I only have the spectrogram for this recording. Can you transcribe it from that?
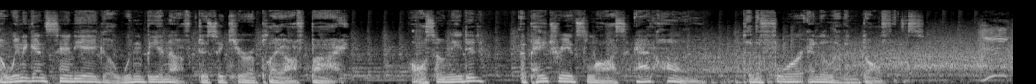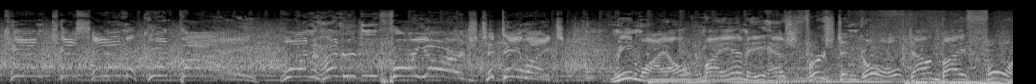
a win against San Diego wouldn't be enough to secure a playoff bye. Also needed, the Patriots' loss at home to the 4 and 11 Dolphins. Daylight. Meanwhile, Miami has first and goal down by four.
